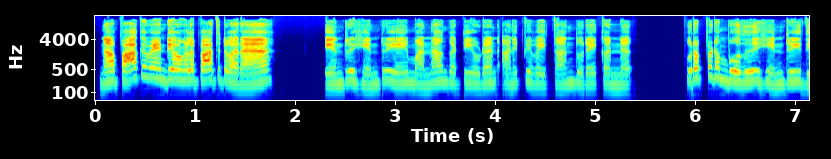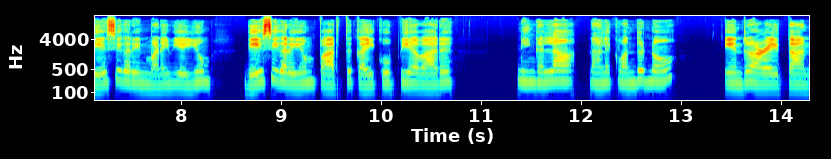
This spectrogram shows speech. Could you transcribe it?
நான் பார்க்க வேண்டியவங்கள பார்த்துட்டு வரேன். என்று ஹென்ரியை மண்ணாங்கட்டியுடன் அனுப்பி வைத்தான் துரைக்கண்ணு. புறப்படும்போது ஹென்றி தேசிகரின் மனைவியையும் தேசிகரையும் பார்த்து கைகூப்பியவாறு நீங்கெல்லாம் நாளைக்கு வந்துடணும் என்று அழைத்தான்.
